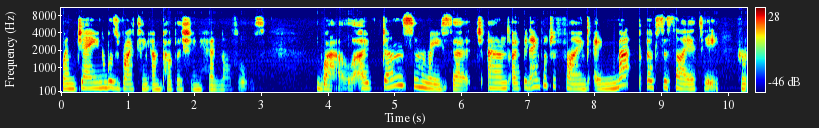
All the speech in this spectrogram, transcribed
when Jane was writing and publishing her novels? Well, I've done some research and I've been able to find a map of society from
